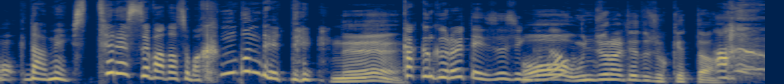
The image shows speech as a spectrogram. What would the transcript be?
어? 그 다음에 스트레스 받아서 막 흥분될 때, 네. 가끔 그럴 때 있으신가요? 어, 운전할 때도 좋겠다. 아,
